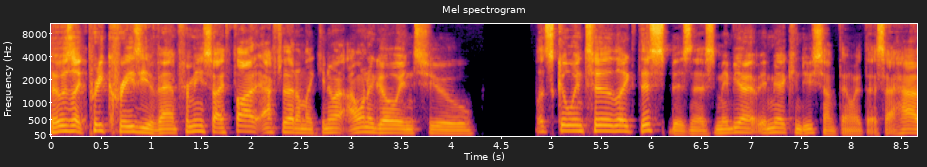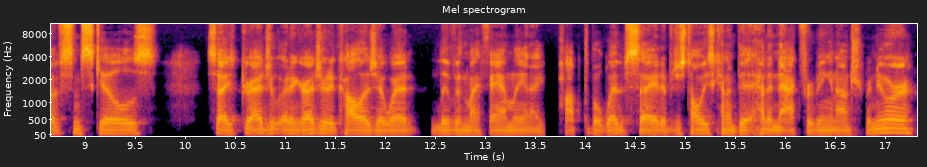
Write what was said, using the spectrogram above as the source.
That was like pretty crazy event for me. So I thought after that, I'm like, you know what? I want to go into let's go into like this business. Maybe I maybe I can do something with this. I have some skills. So I graduated when I graduated college, I went live with my family and I popped up a website. I've just always kind of been, had a knack for being an entrepreneur.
